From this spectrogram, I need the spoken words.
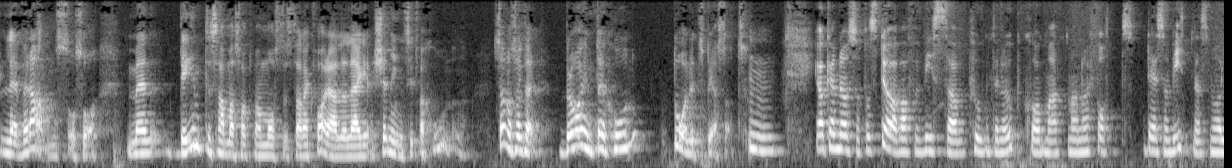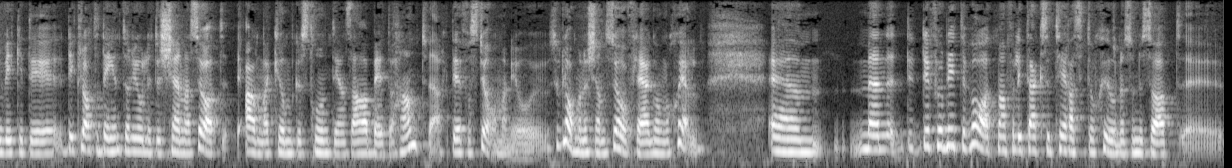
leverans och så. Men det är inte samma sak man måste stanna kvar i alla lägen. Känn in situationen. Samma sak där. Bra intention, dåligt spesat. Mm. Jag kan också förstå varför vissa av punkterna uppkommer, att man har fått det som vittnesmål, vilket är, det är klart att det är inte roligt att känna så att andra komiker struntar i ens arbete och hantverk. Det förstår man ju, såklart man har känt så flera gånger själv. Ehm, men det, får lite vara att man får lite acceptera situationen som du sa att eh,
